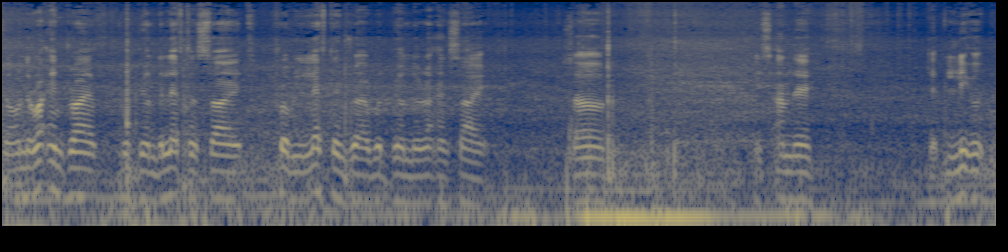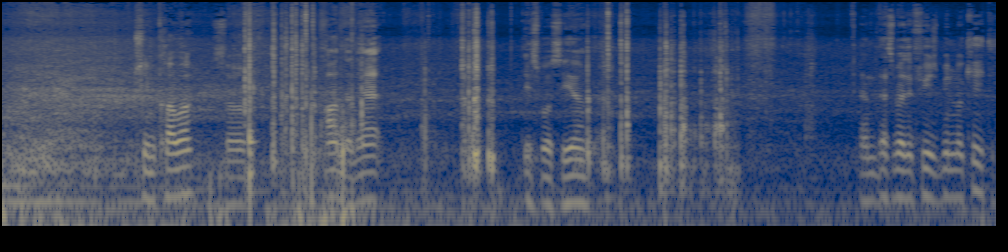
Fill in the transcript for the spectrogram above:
So on the right hand drive would be on the left hand side. Probably left hand drive would be on the right hand side. So it's under the little trim cover. So under that this was here and that's where the fuse been located.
